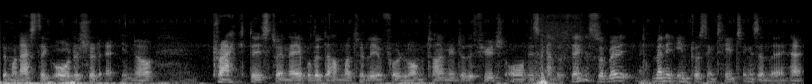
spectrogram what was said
the monastic order should, uh, you know, practice to enable the Dhamma to live for a long time into the future, all these kind of things. So very many interesting teachings in there.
